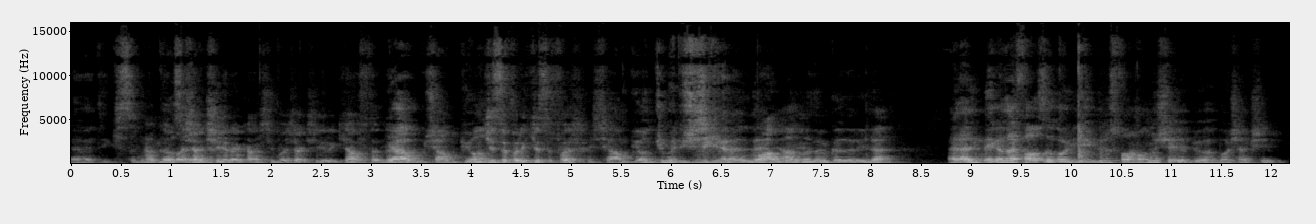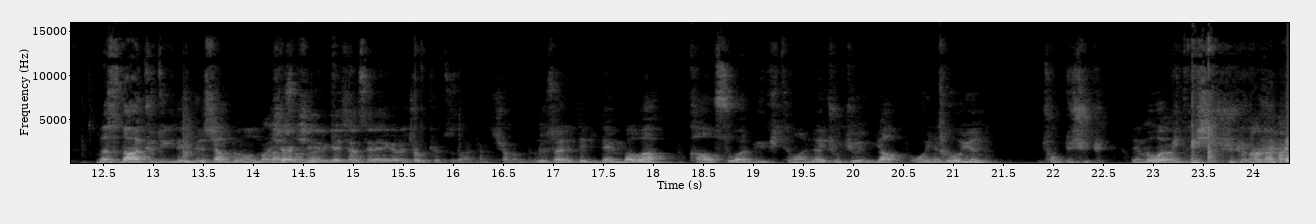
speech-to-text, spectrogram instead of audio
Evet 2-0. Hem de Başakşehir'e karşı. Başakşehir 2 haftadır. Ya bu şampiyon 2-0, 2-0. şampiyon küme düşecek herhalde Vallahi. anladığım kadarıyla. Herhalde ne kadar fazla gol yiyebiliriz falan onu şey yapıyor Başakşehir. Nasıl daha kötü gidebiliriz şampiyon olduktan Başakşehir sonra. geçen seneye göre çok kötü zaten şu anda. Özellikle bir Dembaba kaosu var büyük ihtimalle. Çünkü yap, oynadığı oyun çok düşük. Dembaba Ama- bitmiş. Şuna da hak,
